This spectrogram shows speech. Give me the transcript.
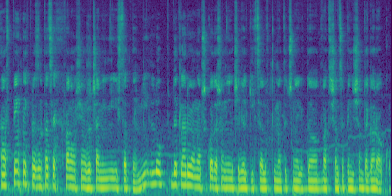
a w pięknych prezentacjach chwalą się rzeczami nieistotnymi lub deklarują na przykład osiągnięcie wielkich celów klimatycznych do 2050 roku,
